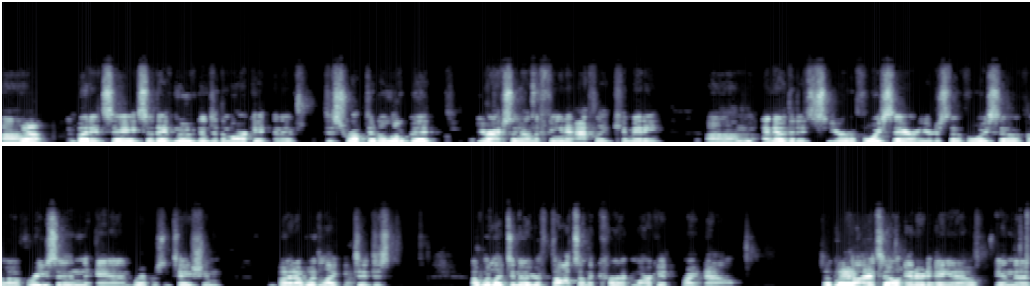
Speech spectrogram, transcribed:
Um, yeah. But it's a, so they've moved into the market and they've disrupted a little bit you're actually on the FINA Athlete Committee. Um. I know that it's you're a voice there. You're just a voice of, of reason and representation. But I would like to just I would like to know your thoughts on the current market right now. Okay. With ISL entered, you know, in the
